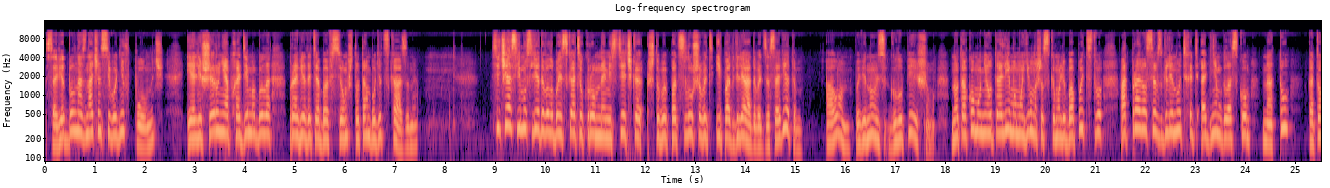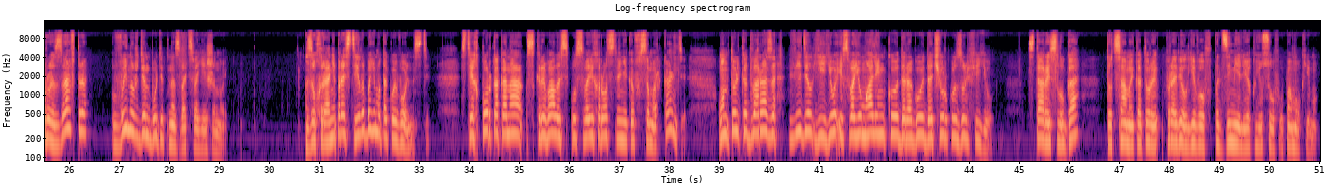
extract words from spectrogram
Совет был назначен сегодня в полночь, и Алишеру необходимо было проведать обо всем, что там будет сказано. Сейчас ему следовало бы искать укромное местечко, чтобы подслушивать и подглядывать за советом, а он, повинуясь глупейшему, но такому неутолимому юношескому любопытству, отправился взглянуть хоть одним глазком на ту, которую завтра вынужден будет назвать своей женой. Зухра не простила бы ему такой вольности. С тех пор, как она скрывалась у своих родственников в Самарканде, он только два раза видел ее и свою маленькую дорогую дочурку Зульфию. Старый слуга, тот самый, который провел его в подземелье к Юсуфу, помог ему.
